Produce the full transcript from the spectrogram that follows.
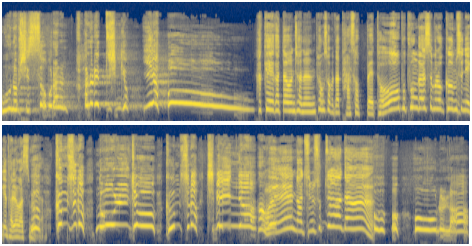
원 없이 써보라는 하늘의 뜻인겨. 야호! 학교에 갔다 온 저는 평소보다 다섯 배 더 부푼 가슴으로 금순이에게 달려갔습니다. 금순아 놀죠. 금순아 집에 있냐? 아, 왜? 나 지금 숙제하다. 어, 어, 어, 오늘 나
